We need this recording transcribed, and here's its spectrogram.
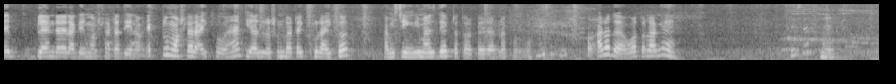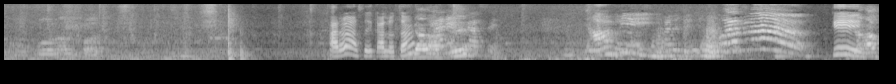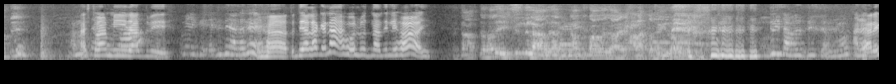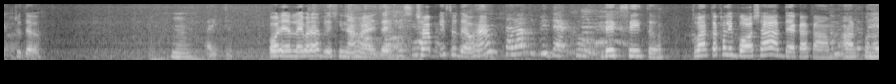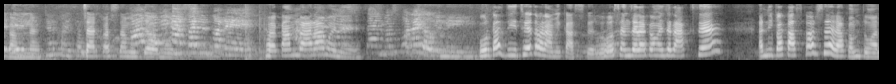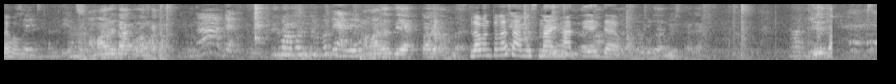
এই ব্লেন্ডারের আগে মশলাটা দিয়ে নাও। একটু মশলা রাইখো হ্যাঁ? পেঁয়াজ, রসুন বাটা একটু রাইখো। আমি চিংড়ি মাছ দিয়ে একটা তরকারি রান্না করব। আরও দাও, অত লাগে? হুম আরও আছে কালোটা। কি? আজ তোমার মেয়ে রাঁধবি। হ্যাঁ তো দেওয়া লাগে না হলুদ না দিলে হয়। দাঁতটা তাহলে স্টিল দিয়ে লাগালে আর কি, না তো দাদা যায় আর একটা ভেঙে যাবে। দুই চামচ দুই চামচ। আর আর একটু দাও। হুম। ওর এবার আর বেশি না হয়ে যায়। সব কিছু দাও হ্যাঁ? তারা তুমি দেখো। দেখছি তো। তোমার তো খালি বসা আর দেখা কাম আর কোনো কাম নাই। চার পাঁচ চামচ। দাও মরিচ। হ্যাঁ কাম বাড়াবো না। ওর কাজ দিয়েছে তারপর আমি কাজ করব। হোসেন যেরকম এই যে রাখছে আর নিপা কাজ করছে এরকম তোমার হবে আমার ডাক করা আমরা খাব আমার যে একটা এরকম দেয় লবণ তোলা চামচ নাই হাত দিয়ে দাও।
